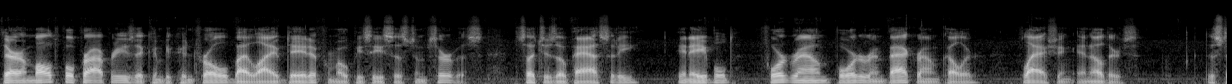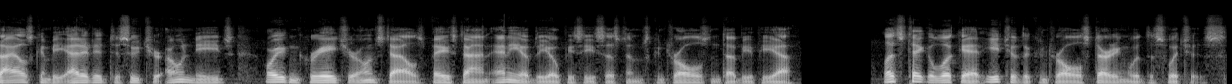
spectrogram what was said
There are multiple properties that can be controlled by live data from OPC System Service, such as opacity, enabled, foreground, border, and background color, flashing, and others. The styles can be edited to suit your own needs, or you can create your own styles based on any of the OPC system's controls and WPF. Let's take a look at each of the controls starting with the switches.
